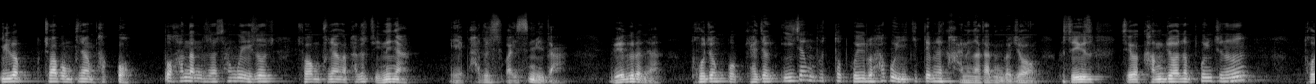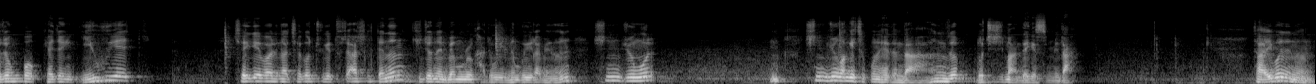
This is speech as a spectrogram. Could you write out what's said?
일반 조합원 분양 받고 또 한남단 3구에서 조합원 분양을 받을 수 있느냐? 예, 받을 수가 있습니다. 왜 그러냐? 도정법 개정 이전부터 보유를 하고 있기 때문에 가능하다는 거죠. 그래서 여기서 제가 강조하는 포인트는 도정법 개정 이후에 재개발이나 재건축에 투자하실 때는 기존의 매물을 가지고 있는 분이라면 신중을 음, 신중하게 접근해야 된다 하는 점 놓치시면 안 되겠습니다. 자 이번에는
